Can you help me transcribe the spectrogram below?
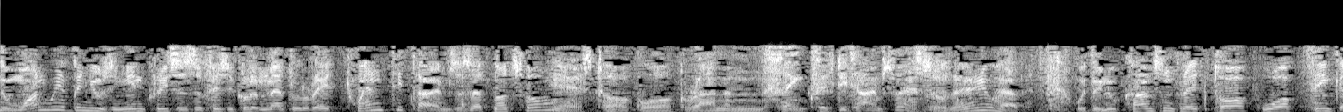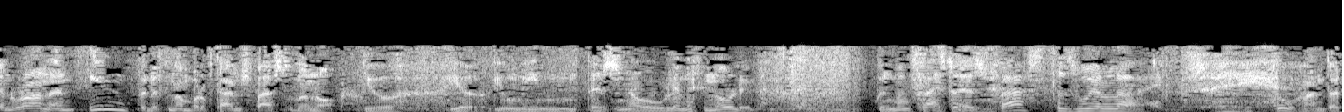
The one we have been using increases the physical and mental rate 20 times. Is that not so? Yes, talk, walk, run, and think 50 times faster. So there you have it. With the new concentrate, talk, walk, think, and run an infinite number of times faster than normal. You, you, you mean there's no limit? No limit. We'll move faster? As fast as we like. Say. 200,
